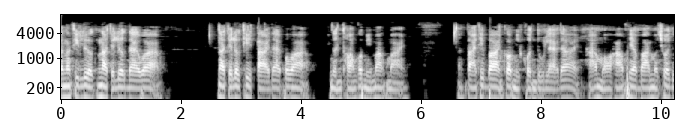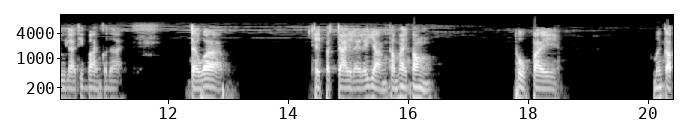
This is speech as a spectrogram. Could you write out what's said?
ทั้งนั้นที่เลือกน่าจะเลือกได้ว่า น่าจะเลือกที่ตายได้ เพราะว่าเงินทองก็มีมากมาย ตายที่บ้านก็มีคนดูแลได้ หาหมอหาพยาบาลมาช่วยดูแลที่บ้านก็ได้ แต่ว่าเหตุปัจจัยหลาย ๆ อย่างทำให้ต้องถูกไป เหมือนกับ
